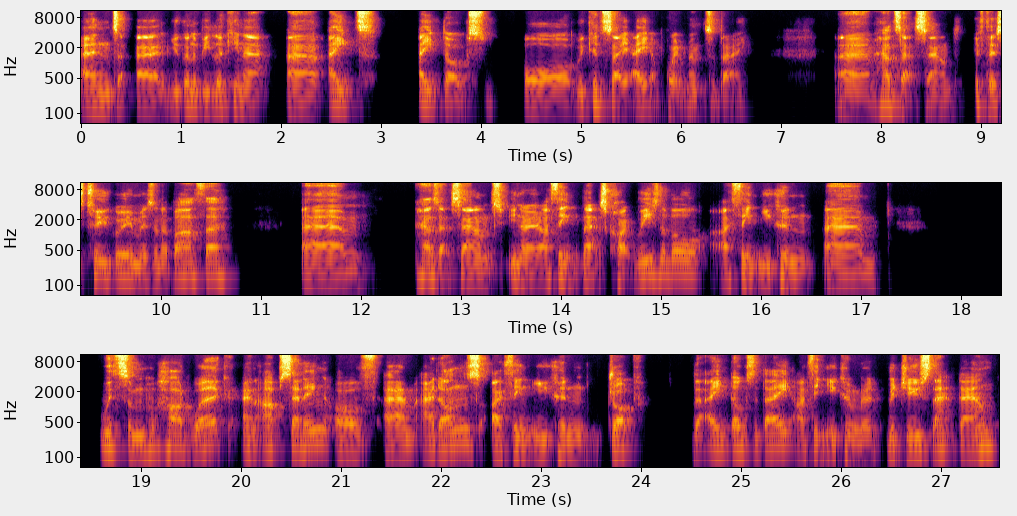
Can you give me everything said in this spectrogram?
and uh, you're going to be looking at uh, eight eight dogs, or we could say eight appointments a day. Um, how does that sound? If there's two groomers and a bather, um, how's that sound? You know, I think that's quite reasonable. I think you can um, with some hard work and upselling of um, add-ons, I think you can drop the eight dogs a day. I think you can re- reduce that down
